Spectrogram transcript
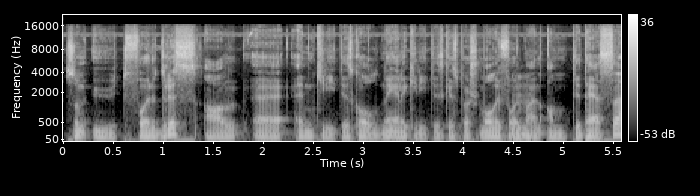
som utfordres av eh, en kritisk holdning eller kritiske spørsmål i form av en antitese.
